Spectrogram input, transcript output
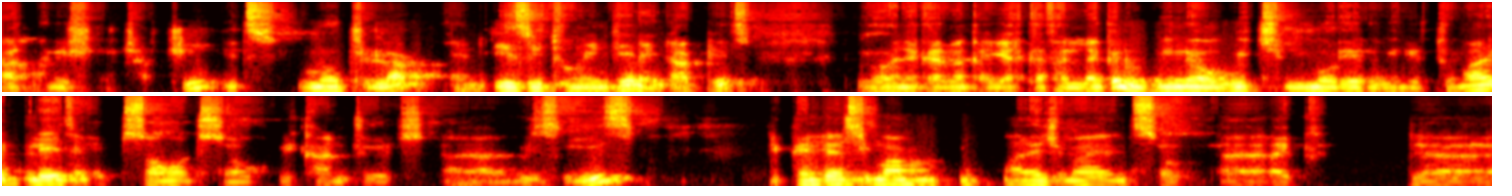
ካልኩሌሽኖቻችን it's modular and easy to maintain and update. የሆነ ነገር መቀየር ከፈለግን we know which model we need to manipulate and so on. So we can do it uh, with ease. Dependency management. So uh, like uh,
